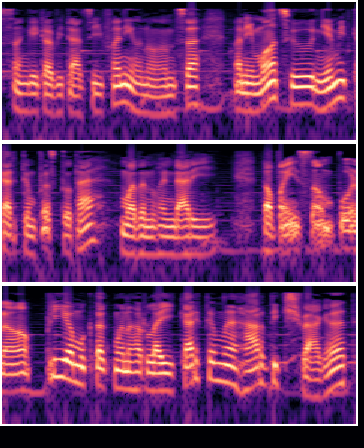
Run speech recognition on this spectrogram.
सँगै कविताजी पनि हुनुहुन्छ अनि म छु नियमित कार्यक्रम प्रस्तोता मदन भण्डारी। तपाईँ सम्पूर्ण प्रिय मुक्तक मनहरूलाई कार्यक्रममा हार्दिक स्वागत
